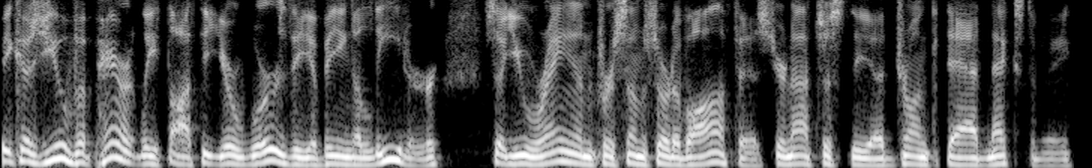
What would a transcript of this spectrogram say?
because you've apparently thought that you're worthy of being a leader. So you ran for some sort of office. You're not just the uh, drunk dad next to me.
